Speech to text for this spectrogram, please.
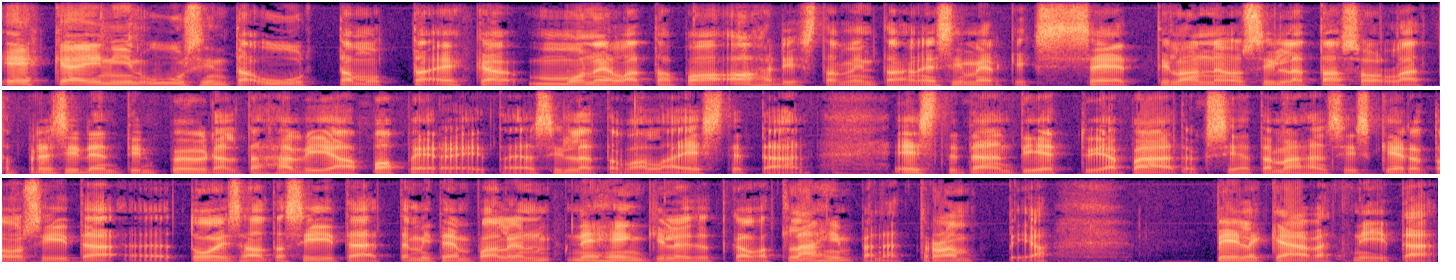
Ehkä ei niin uusinta uutta, mutta ehkä monella tapaa ahdistavinta on esimerkiksi se, että tilanne on sillä tasolla, että presidentin pöydältä häviää papereita ja sillä tavalla estetään, estetään tiettyjä päätöksiä. Tämähän siis kertoo siitä toisaalta siitä, että miten paljon ne henkilöt, jotka ovat lähimpänä Trumpia, pelkäävät niitä,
